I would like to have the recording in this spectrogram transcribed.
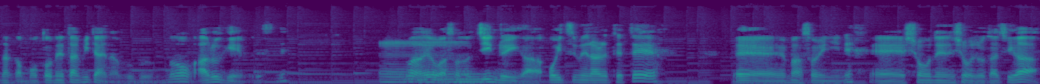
なんか元ネタみたいな部分のあるゲームですね。まあ、要はその人類が追い詰められてて、えー、まあ、それにね、えー少年少女たちが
